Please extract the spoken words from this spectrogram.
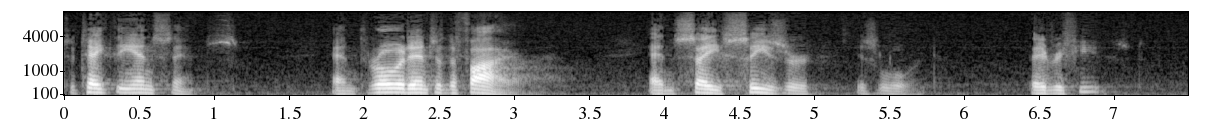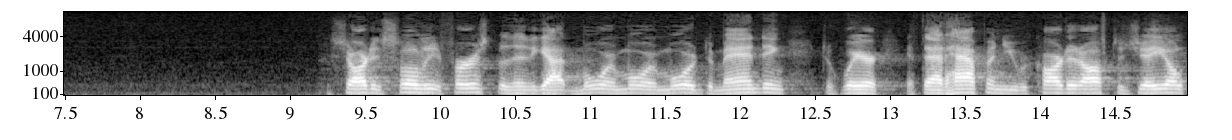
to take the incense and throw it into the fire and say, Caesar is Lord. They refused. It started slowly at first, but then it got more and more and more demanding to where if that happened, you were carted off to jail,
